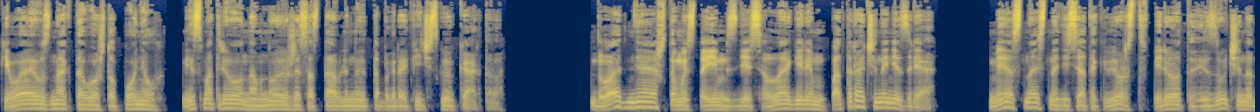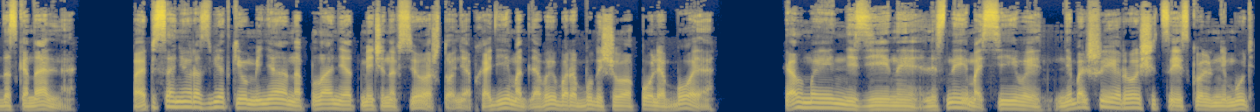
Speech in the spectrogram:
Киваю в знак того, что понял, и смотрю на мной уже составленную топографическую карту. Два дня, что мы стоим здесь лагерем, потрачены не зря. Местность на десяток верст вперед изучена досконально. По описанию разведки у меня на плане отмечено все, что необходимо для выбора будущего поля боя. Холмы, низины, лесные массивы, небольшие рощицы и сколь-нибудь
